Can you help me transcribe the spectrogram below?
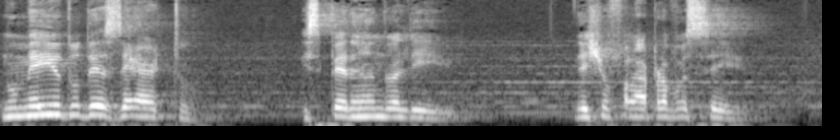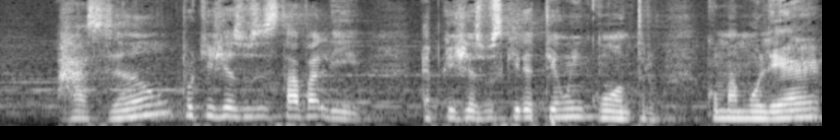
no meio do deserto, esperando ali. Deixa eu falar para você. A razão porque Jesus estava ali é porque Jesus queria ter um encontro com uma mulher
